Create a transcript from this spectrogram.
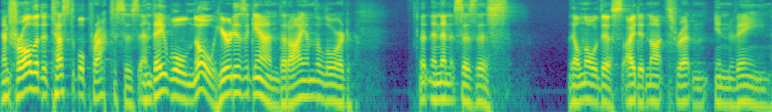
And for all the detestable practices, and they will know, here it is again, that I am the Lord. And then it says this they'll know this I did not threaten in vain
